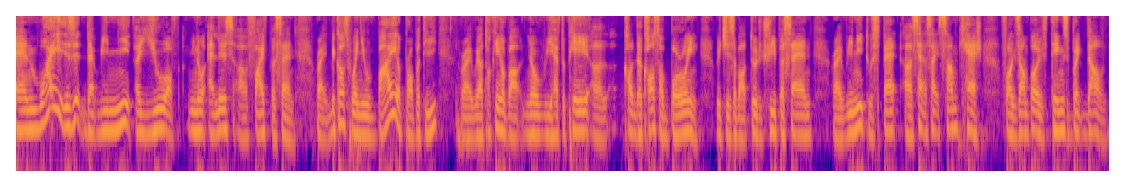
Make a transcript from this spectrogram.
And why is it that we need a yield of, you know, at least uh, 5%, right? Because when you buy a property, right, we are talking about, you know, we have to pay uh, the cost of borrowing, which is about 2 to 3%, right? We need to spe- uh, set aside some cash. For example, if things break down,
